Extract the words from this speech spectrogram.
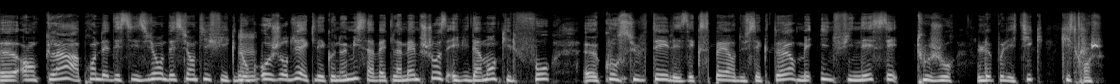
euh, enclin à prendre les décisions des scientifiques. Donc mmh. aujourd'hui, avec l'économie, ça va être la même chose. Évidemment qu'il faut consulter les experts du secteur, mais in fine, c'est toujours le politique qui tranche.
